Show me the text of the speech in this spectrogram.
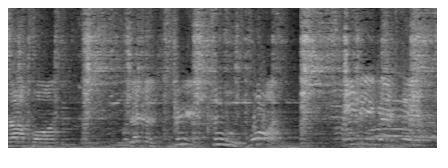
top on. Seven, three, two, one. Anything that's it.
